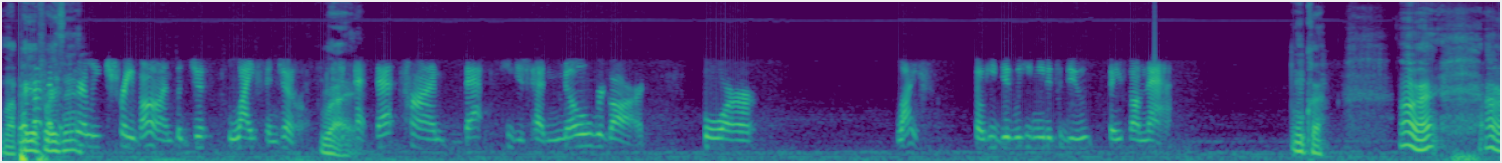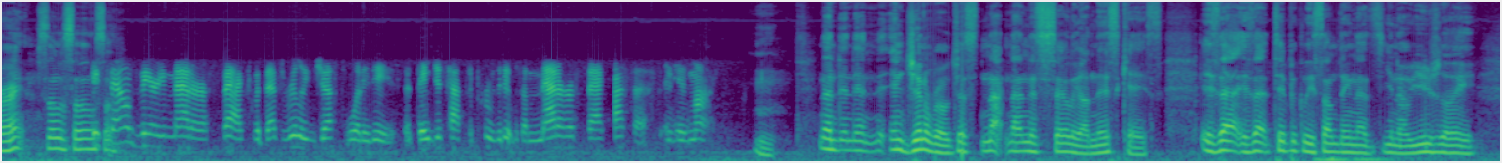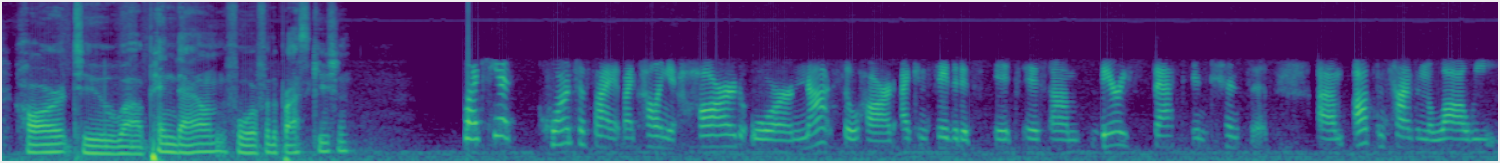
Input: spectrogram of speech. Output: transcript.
I Well, not paraphrasing? necessarily Trayvon, but just life in general. Right. At that time, that he just had no regard for life, so he did what he needed to do based on that. Okay. All right. All right. So so It so. sounds very matter of fact, but that's really just what it is. That they just have to prove that it was a matter of fact process in his mind. And, and in general, just not not necessarily on this case, is that is that typically something that's you know usually hard to uh, pin down for for the prosecution? Well, I can't quantify it by calling it hard or not so hard. I can say that it's it is um, very fact intensive. Um, oftentimes in the law, we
